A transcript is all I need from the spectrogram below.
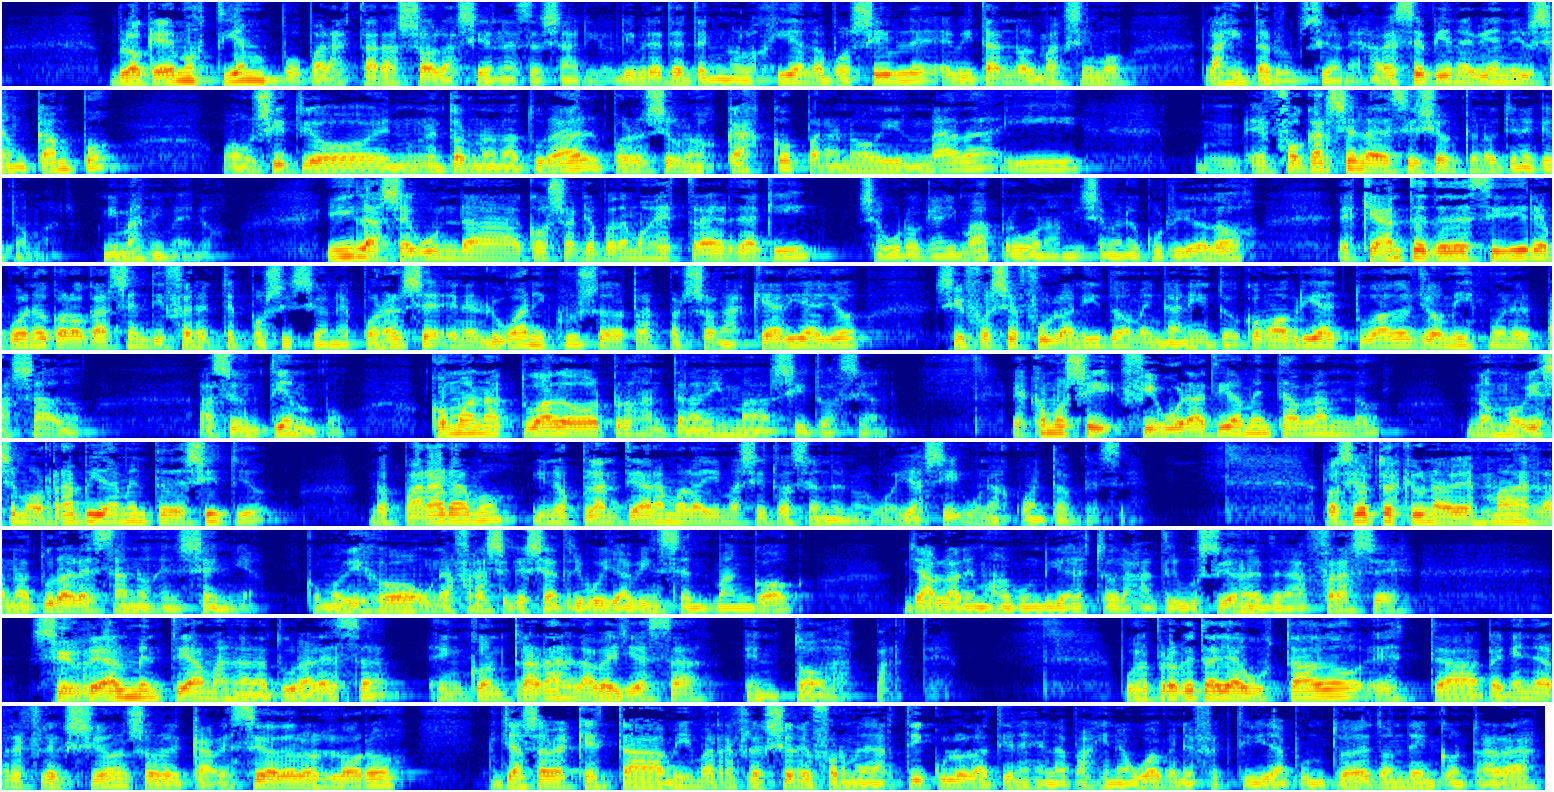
Bloqueemos tiempo para estar a solas si es necesario, libres de tecnología en lo posible, evitando al máximo las interrupciones. A veces viene bien irse a un campo o a un sitio en un entorno natural, ponerse unos cascos para no oír nada y enfocarse en la decisión que uno tiene que tomar, ni más ni menos. Y la segunda cosa que podemos extraer de aquí, seguro que hay más, pero bueno, a mí se me han ocurrido dos, es que antes de decidir es bueno colocarse en diferentes posiciones, ponerse en el lugar incluso de otras personas. ¿Qué haría yo si fuese fulanito o menganito? ¿Cómo habría actuado yo mismo en el pasado, hace un tiempo? ¿Cómo han actuado otros ante la misma situación? Es como si, figurativamente hablando, nos moviésemos rápidamente de sitio nos paráramos y nos planteáramos la misma situación de nuevo, y así unas cuantas veces. Lo cierto es que una vez más la naturaleza nos enseña. Como dijo una frase que se atribuye a Vincent Van Gogh, ya hablaremos algún día de esto de las atribuciones de las frases, si realmente amas la naturaleza, encontrarás la belleza en todas partes. Pues espero que te haya gustado esta pequeña reflexión sobre el cabeceo de los loros. Ya sabes que esta misma reflexión en forma de artículo la tienes en la página web en efectividad.es donde encontrarás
